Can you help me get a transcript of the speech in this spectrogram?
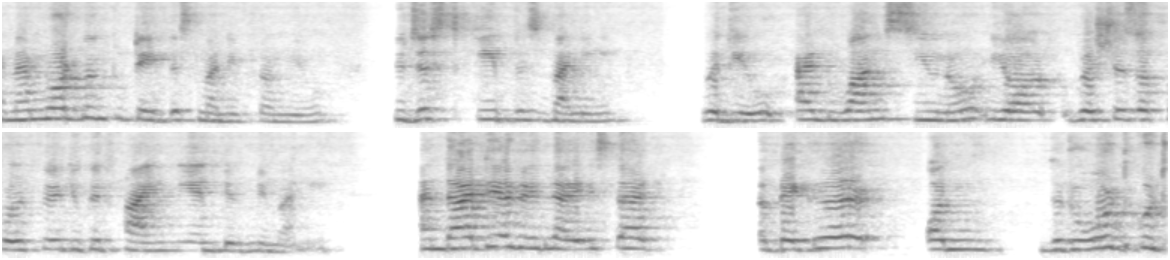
And I'm not going to take this money from you. You just keep this money with you. And once you know your wishes are fulfilled, you can find me and give me money. And that day I realized that a beggar on the road could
